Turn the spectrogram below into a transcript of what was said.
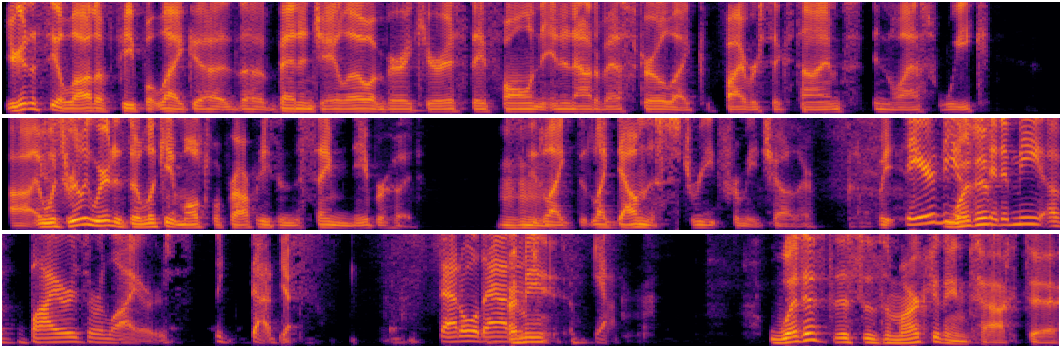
You're going to see a lot of people like uh, the Ben and J Lo. I'm very curious. They've fallen in and out of escrow like five or six times in the last week. Uh, and what's really weird is they're looking at multiple properties in the same neighborhood, Mhm. like like down the street from each other. But They're the What if- epitome of buyers or liars. Like that's that old adage. I mean, Yeah. What if this is a marketing tactic?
